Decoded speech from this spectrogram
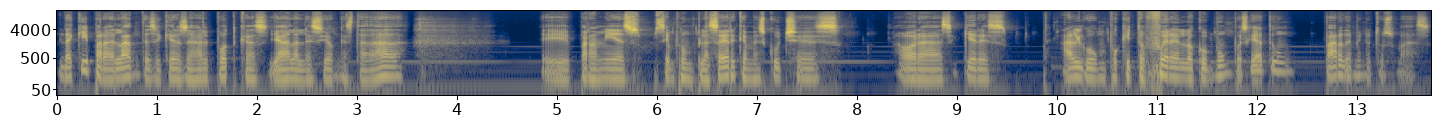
de aquí para adelante, si quieres dejar el podcast, ya la lección está dada. Eh, para mí es siempre un placer que me escuches. Ahora, si quieres algo un poquito fuera de lo común, pues quédate un par de minutos más.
